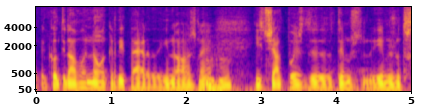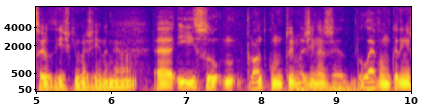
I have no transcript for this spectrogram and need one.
continuavam a não acreditar em nós, né? Uhum. Isto já depois de termos, íamos no terceiro disco, imagina. Uh, e isso, pronto, como tu imaginas, leva um bocadinho,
